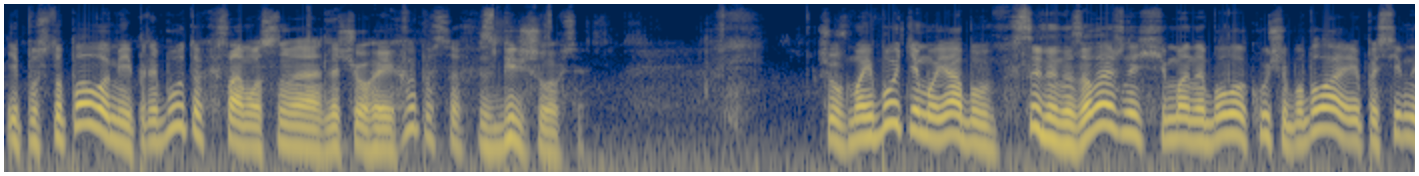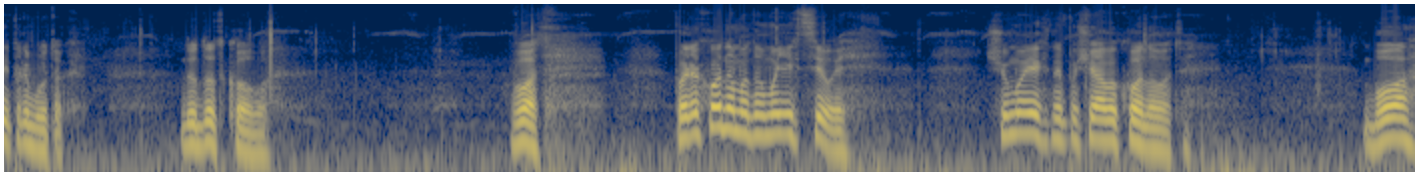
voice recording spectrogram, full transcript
і поступово мій прибуток, саме основне, для чого я їх виписав, збільшувався. Щоб в майбутньому я був сильно незалежний, і в мене було куча бабла і пасивний прибуток додатково. От. Переходимо до моїх цілей. Чому я їх не почав виконувати? Бо,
